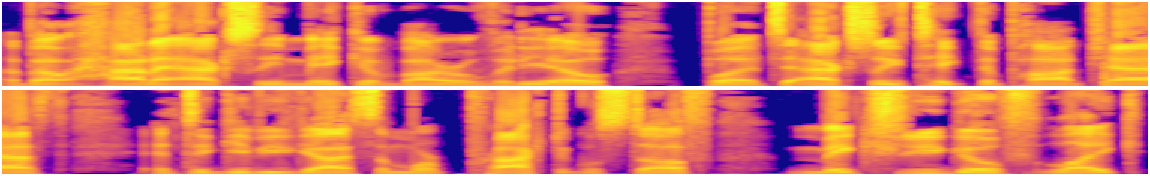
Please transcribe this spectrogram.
about how to actually make a viral video, but to actually take the podcast and to give you guys some more practical stuff, make sure you go like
